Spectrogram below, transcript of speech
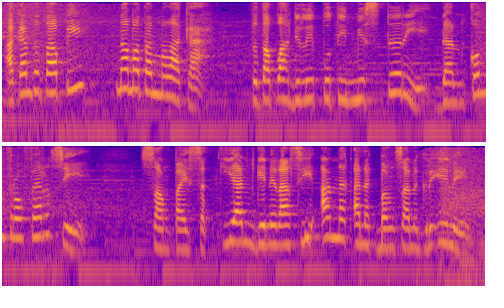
Akan tetapi, nama Tan Malaka tetaplah diliputi misteri dan kontroversi sampai sekian generasi anak-anak bangsa negeri ini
